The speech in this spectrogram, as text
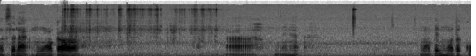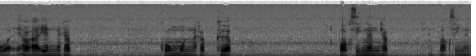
ลักษณะหัวก็อ่านี่นะฮะหัวเป็นหัวตะกั่ว LRN นะครับ โค้งมนนะครับ เคลือบ ปอกสีเงินครับ ปอกสีเงิน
